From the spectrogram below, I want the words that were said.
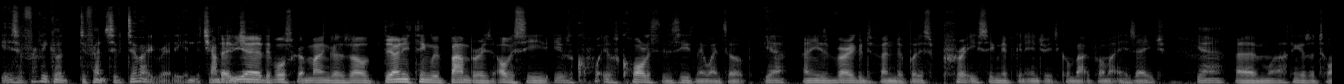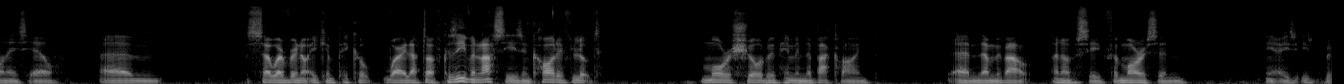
is a very good defensive duo, really, in the championship. yeah, they've also got Manga as well. The only thing with Bamba is obviously it was it was quality the season they went up, yeah, and he's a very good defender. But it's a pretty significant injury to come back from at his age. yeah. Um, I think it was a torn ACL. Um, so whether or not he can pick up where he left off, because even last season Cardiff looked more assured with him in the back line um, than without. And obviously for Morrison, you know, he's, he's I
